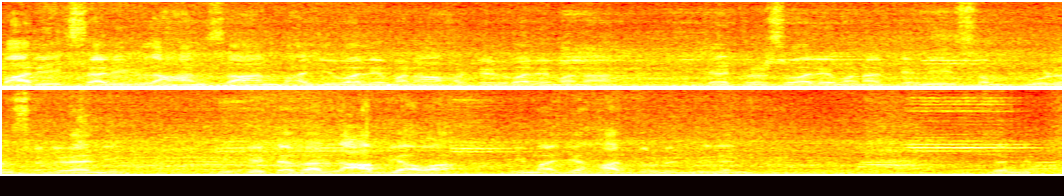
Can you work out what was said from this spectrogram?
बारीक सारीक लहान सहान भाजीवाले म्हणा हॉटेलवाले म्हणा कॅटरर्सवाले म्हणा त्यांनी संपूर्ण सगळ्यांनी इथे त्याचा लाभ घ्यावा ही माझी हात जोडून विनंती आहे. धन्यवाद.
